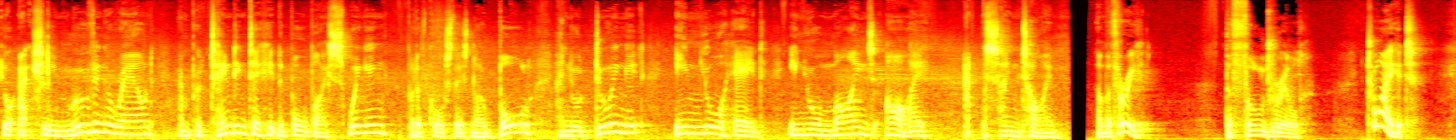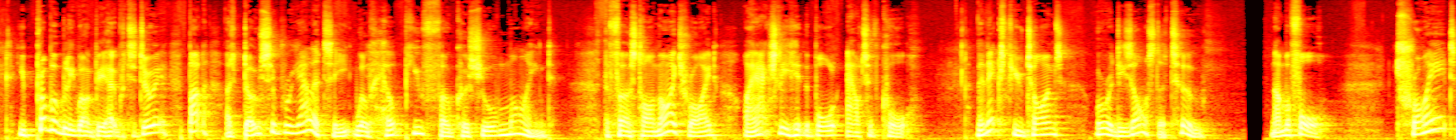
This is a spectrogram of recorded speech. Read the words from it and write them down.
you're actually moving around and pretending to hit the ball by swinging, but of course, there's no ball, and you're doing it in your head, in your mind's eye at the same time. Number three, the full drill. Try it. You probably won't be able to do it, but a dose of reality will help you focus your mind. The first time I tried, I actually hit the ball out of court. The next few times were a disaster too. Number four, try it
